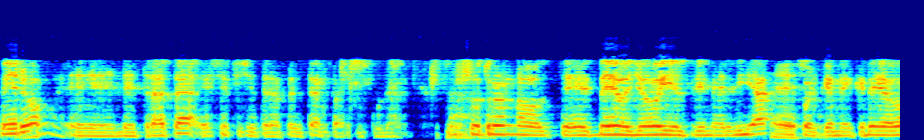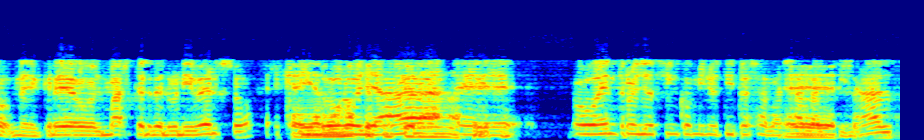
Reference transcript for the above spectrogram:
pero eh, le trata ese fisioterapeuta en particular. Nosotros no te veo yo hoy el primer día porque me creo me creo el máster del universo y luego ya o entro yo cinco minutitos a la sala al final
